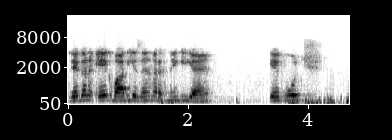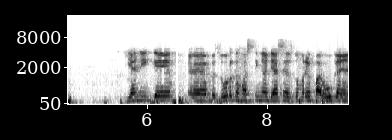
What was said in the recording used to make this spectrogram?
लेकिन एक बात ये जहन में रखने की है कि कुछ, यानी कि बुज़ुर्ग हस्तियाँ जैसे उमर फ़ारूक हैं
